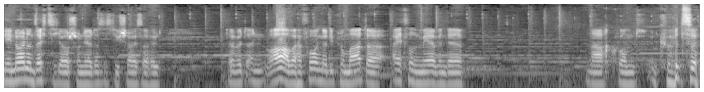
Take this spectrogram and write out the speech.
Ne, 69 auch schon, ja, das ist die Scheiße halt. Da wird ein, oh, aber hervorragender Diplomat da, Eitel mehr, wenn der nachkommt in Kürze.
